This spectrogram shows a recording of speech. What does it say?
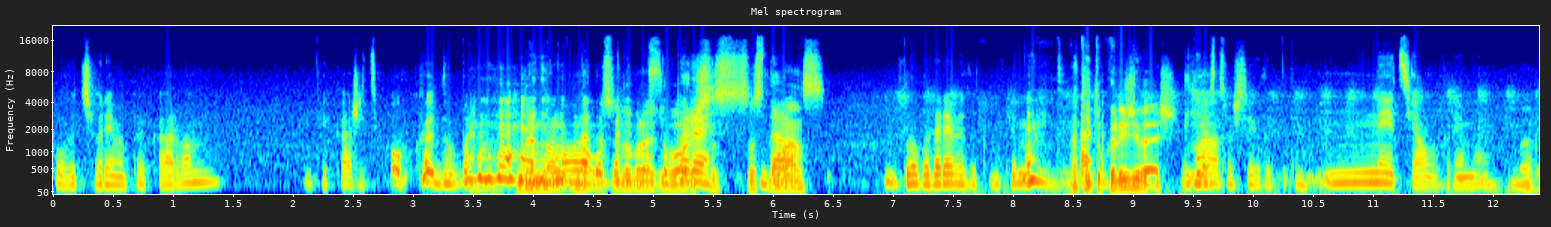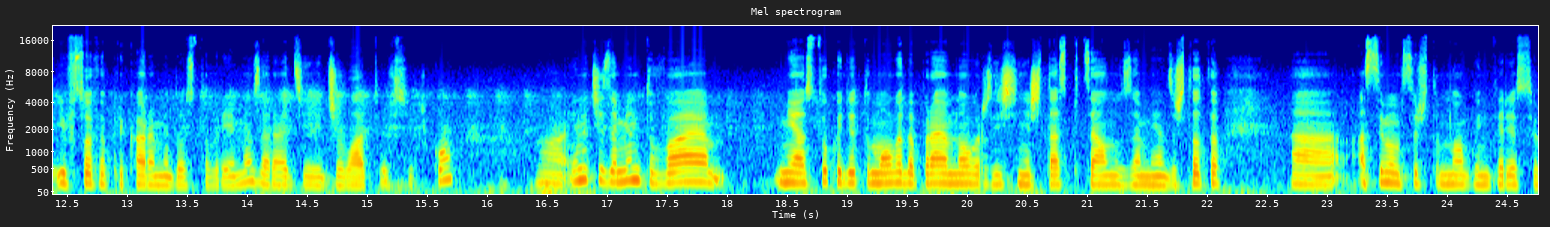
повече време прекарвам. Ви кажете колко е добър. Не, много, мога много да добре. Говориш е. с, с Да. Благодаря ви за комплимент. А ти тук ли живееш? И аз това ще да питам. Не е цяло време. Да. И в София прекараме доста време, заради джелато и всичко. А, иначе за мен това е място, където мога да правя много различни неща специално за мен, защото а, аз имам също много интерес и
